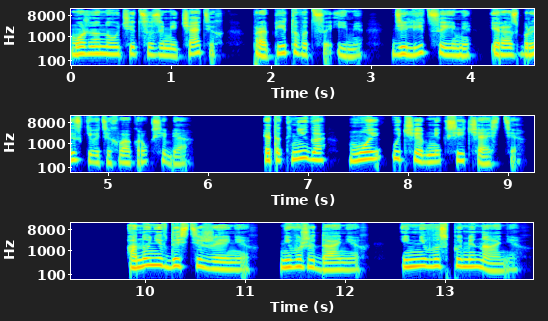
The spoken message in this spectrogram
Можно научиться замечать их, пропитываться ими, делиться ими и разбрызгивать их вокруг себя. Эта книга — мой учебник сейчастия. Оно не в достижениях, не в ожиданиях и не в воспоминаниях.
